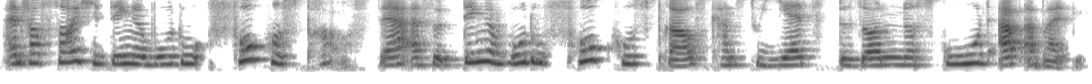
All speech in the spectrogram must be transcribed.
Einfach solche Dinge, wo du Fokus brauchst. Ja? Also Dinge, wo du Fokus brauchst, kannst du jetzt besonders gut abarbeiten,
